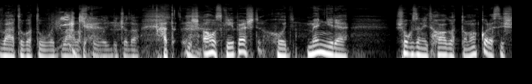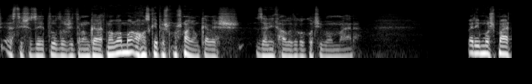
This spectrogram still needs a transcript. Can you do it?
váltogató, vagy választó, Igen. vagy micsoda. Hát És ahhoz képest, hogy mennyire sok zenét hallgattam akkor, ezt is, ezt is azért tudatosítanom kellett magamban, ahhoz képest most nagyon kevés zenét hallgatok a kocsiban már. Pedig most már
